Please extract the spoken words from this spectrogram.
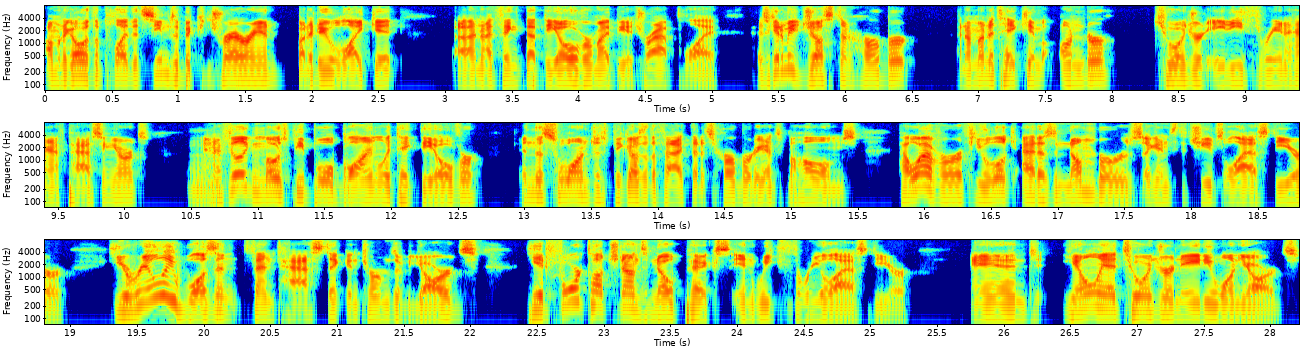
I'm going to go with a play that seems a bit contrarian, but I do like it. And I think that the over might be a trap play. It's going to be Justin Herbert and I'm going to take him under 283 and a half passing yards. Mhm. And I feel like most people will blindly take the over in this one just because of the fact that it's Herbert against Mahomes. However, if you look at his numbers against the Chiefs last year, he really wasn't fantastic in terms of yards. He had four touchdowns, no picks in week three last year, and he only had 281 yards.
